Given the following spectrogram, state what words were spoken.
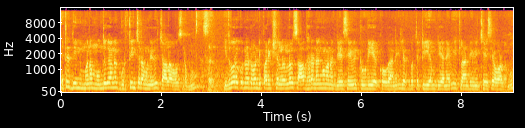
అయితే దీన్ని మనం ముందుగానే గుర్తించడం అనేది చాలా అవసరము. సార్ ఇదివరకు ఉన్నటువంటి పరీక్షలలో సాధారణంగా మనం చేసేవి టూ డీ ఎక్కువ కానీ లేకపోతే టీఎంటీ అనేవి ఇట్లాంటివి చేసేవాళ్ళము.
